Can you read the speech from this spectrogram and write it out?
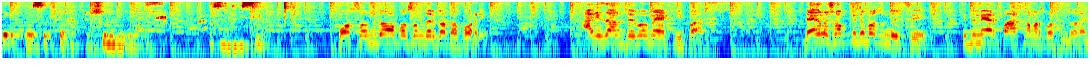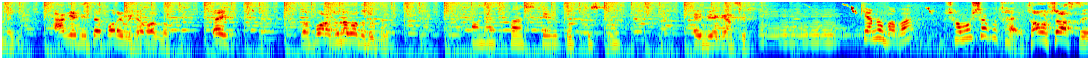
দেখতে ছোট্ট খাট্ট সুন্দরী আছে। পছন্দ হয়েছে? পছন্দ অপছন্দের কথা পরে। আগে জানতে হবে মেয়া কি পাস। দেখল সব কিছু পছন্দ হয়েছে কিন্তু মেয়ের পাস আমার পছন্দ হয় নাই। আগে দিতে পরে মিঠা ভালো এই তোর পড়াশোনা কতটুকু? অনার্স ফার্স্ট ইয়ার করতেছি এই বিয়ে ক্যান্সেল। কেন বাবা? সমস্যা কোথায়? সমস্যা আছে।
